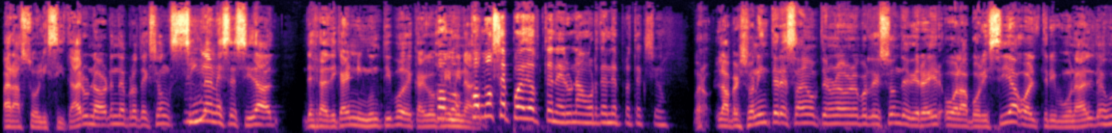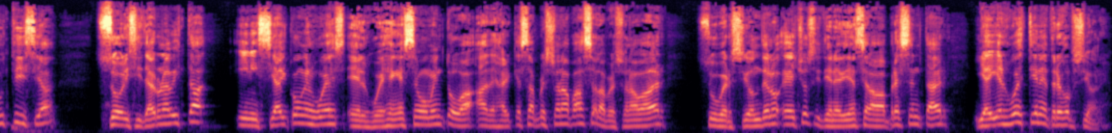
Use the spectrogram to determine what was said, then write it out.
para solicitar una orden de protección sin la necesidad de radicar ningún tipo de cargo ¿Cómo, criminal. ¿Cómo se puede obtener una orden de protección? Bueno, la persona interesada en obtener una orden de protección debiera ir o a la policía o al Tribunal de Justicia, solicitar una vista inicial con el juez. El juez en ese momento va a dejar que esa persona pase, la persona va a dar su versión de los hechos, si tiene evidencia la va a presentar y ahí el juez tiene tres opciones.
